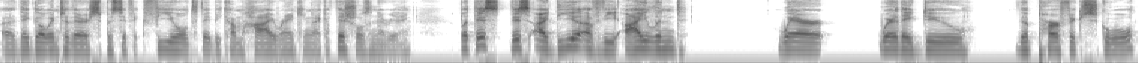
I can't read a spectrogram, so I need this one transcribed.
uh, they go into their specific field. They become high ranking like officials and everything. But this this idea of the island where where they do the perfect school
